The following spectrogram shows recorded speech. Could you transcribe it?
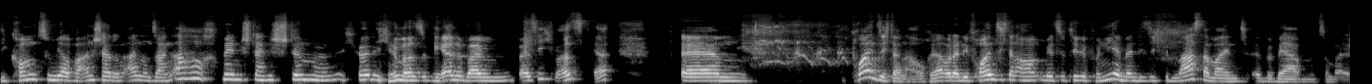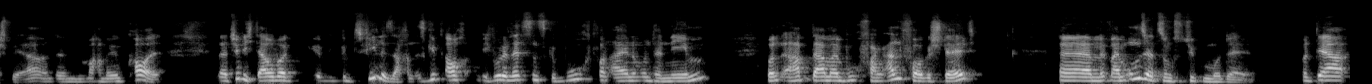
die kommen zu mir auf Veranstaltungen an und sagen, ach Mensch, deine Stimme, ich höre dich immer so gerne beim, weiß ich was, ja. ähm, freuen sich dann auch, ja, oder die freuen sich dann auch mit mir zu telefonieren, wenn die sich für den Mastermind äh, bewerben zum Beispiel, ja, und dann machen wir einen Call. Natürlich, darüber gibt es viele Sachen. Es gibt auch, ich wurde letztens gebucht von einem Unternehmen und habe da mein Buch Fang an vorgestellt äh, mit meinem Umsetzungstypenmodell. Und der,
